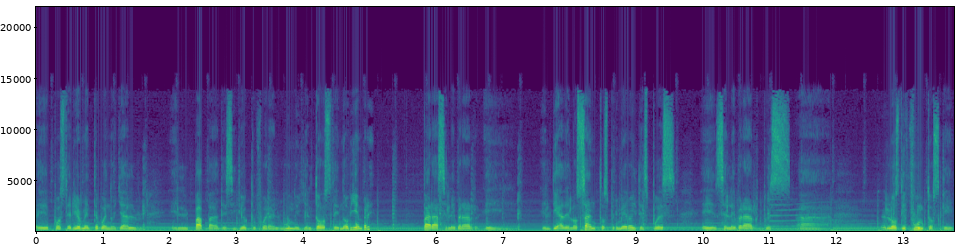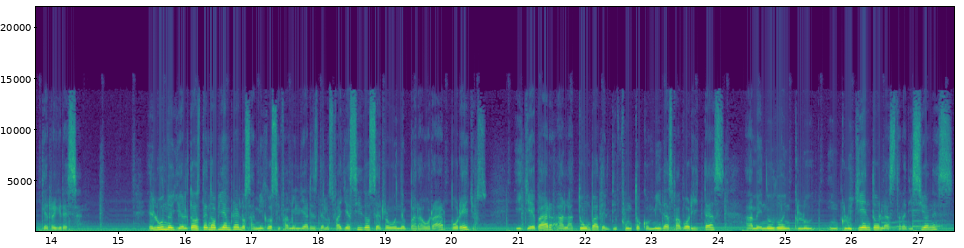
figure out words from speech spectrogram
eh, posteriormente bueno, ya el, Papa decidió que fuera el 1 y el 2 de noviembre para celebrar eh, el Día de los Santos primero y después celebrar pues a los difuntos que, que regresan. El 1 y el 2 de noviembre los amigos y familiares de los fallecidos se reúnen para orar por ellos y llevar a la tumba del difunto comidas favoritas, a menudo incluyendo las tradiciones,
